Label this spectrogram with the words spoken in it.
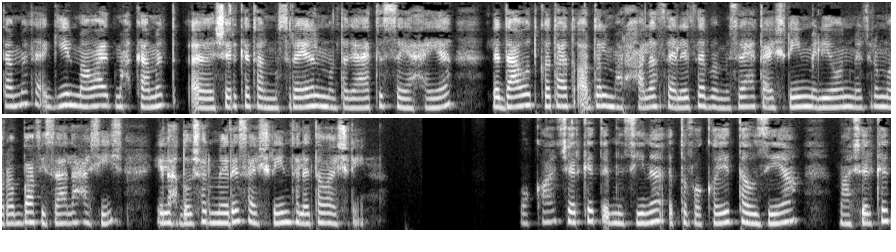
تم تأجيل موعد محكمة شركة المصرية للمنتجعات السياحية لدعوى قطعة أرض المرحلة الثالثة بمساحة عشرين مليون متر مربع في سهل حشيش إلى حداشر مارس عشرين تلاتة وعشرين. وقعت شركة ابن سينا اتفاقية توزيع مع شركة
